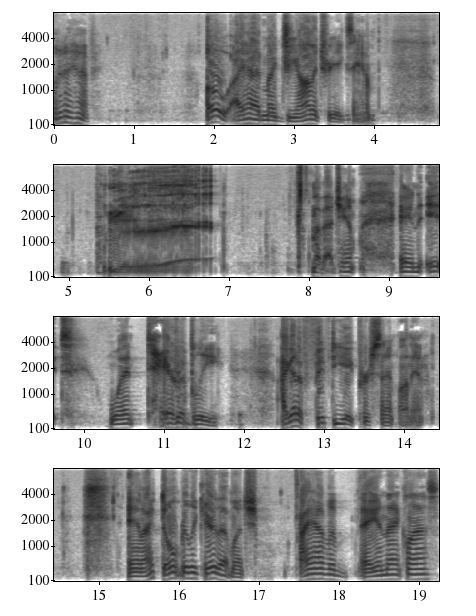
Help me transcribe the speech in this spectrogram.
what did I have? Oh, I had my geometry exam. My bad, champ. And it went terribly. I got a 58% on it. And I don't really care that much. I have a A in that class,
